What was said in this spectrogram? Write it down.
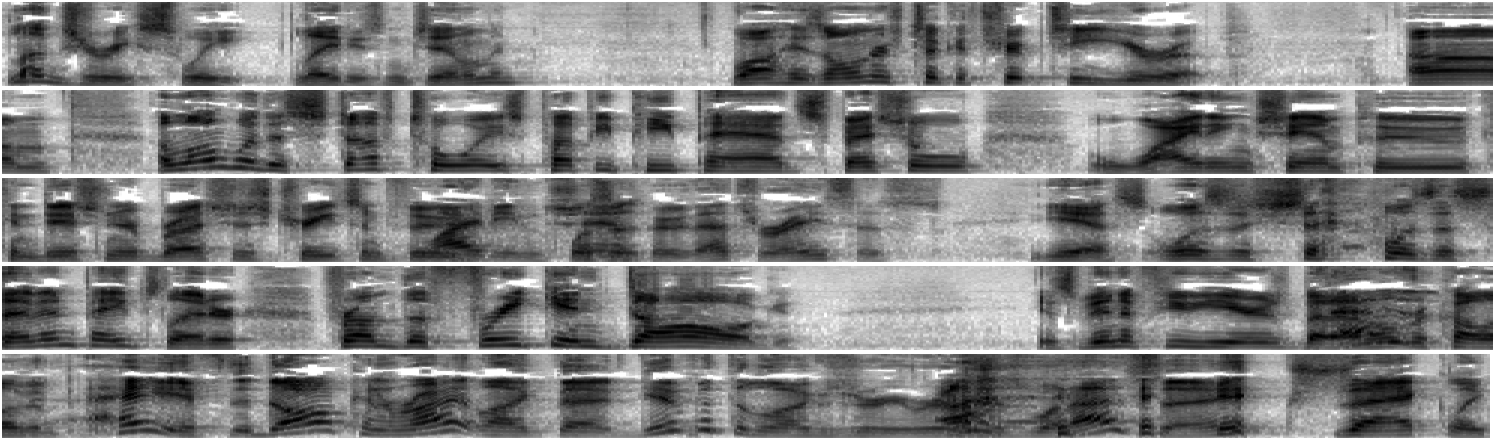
luxury suite, ladies and gentlemen, while his owners took a trip to Europe. Um, along with his stuffed toys, puppy pee pads, special whiting shampoo, conditioner, brushes, treats, and food. Whiting was a- shampoo. That's racist. Yes, was a was a seven page letter from the freaking dog. It's been a few years, but I don't is- recall of it. Hey, if the dog can write like that, give it the luxury room. Is what I say. exactly.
